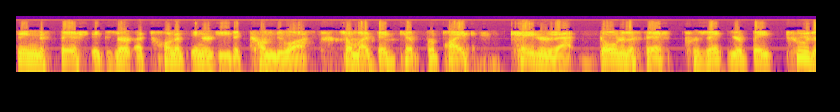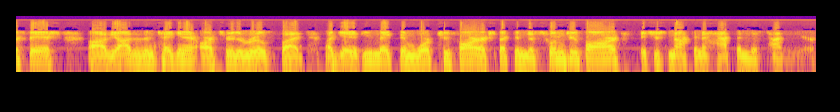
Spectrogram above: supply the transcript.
seeing the fish exert a ton of energy to come to us. So my big tip for pike, cater to that. Go to the fish. Present your bait to the fish. Uh, the odds of them taking it are through the roof. But again, if you make them work too far or expect them to swim too far, it's just not going to happen this time of year.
